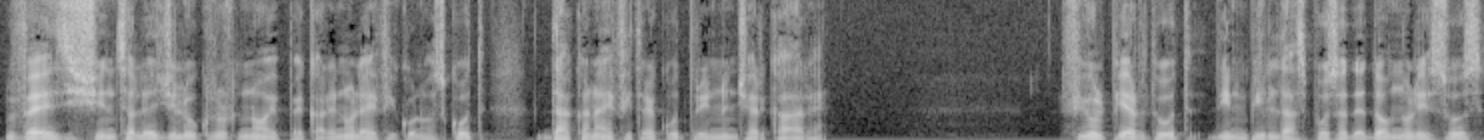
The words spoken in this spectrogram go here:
Vezi și înțelegi lucruri noi pe care nu le-ai fi cunoscut dacă n-ai fi trecut prin încercare. Fiul pierdut, din pilda spusă de Domnul Isus,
